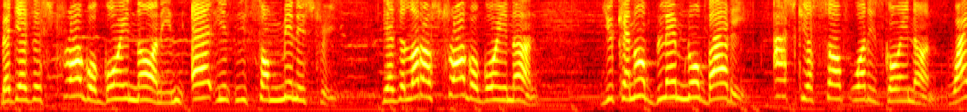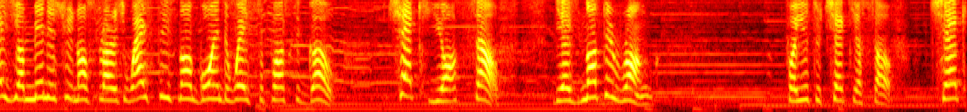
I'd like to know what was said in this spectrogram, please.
but there's a struggle going on in, eh, in, in some ministries. There's a lot of struggle going on. You cannot blame nobody. Ask yourself what is going on. Why is your ministry not flourishing? Why is things not going the way it's supposed to go? Check yourself. There's nothing wrong for you to check yourself. Check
